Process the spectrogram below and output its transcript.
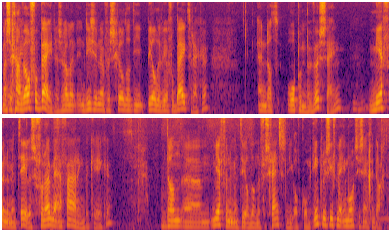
Maar ze gaan wel voorbij. Er is wel een, in die zin een verschil dat die beelden weer voorbij trekken. En dat open bewustzijn mhm. meer fundamenteel is, vanuit mijn ervaring bekeken, dan uh, meer fundamenteel dan de verschijnselen die opkomen, inclusief mijn emoties en gedachten.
